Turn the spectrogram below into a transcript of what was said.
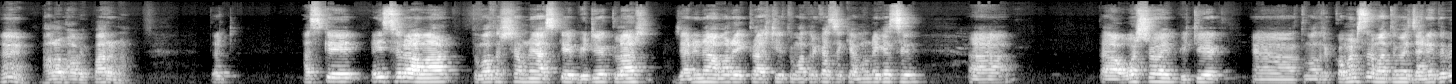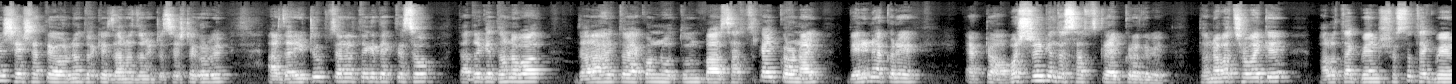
হ্যাঁ ভালোভাবে পারে না। আজকে এই ছিল আমার, তোমাদের সামনে আজকে ভিডিও ক্লাস জানি না আমার এই ক্লাসটি তোমাদের কাছে কেমন লেগেছে। তা অবশ্যই ভিডিও তোমাদের কমেন্টসের মাধ্যমে জানিয়ে দেবে, সেই সাথে অন্যদেরকে জানার জন্য একটু চেষ্টা করবে। আর যারা ইউটিউব চ্যানেল থেকে দেখতেছো, তাদেরকে ধন্যবাদ। যারা হয়তো এখন নতুন বা সাবস্ক্রাইব করো নাই, দেরি না করে একটা অবশ্যই কিন্তু সাবস্ক্রাইব করে দেবে। ধন্যবাদ সবাইকে। ভালো থাকবেন, সুস্থ থাকবেন।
